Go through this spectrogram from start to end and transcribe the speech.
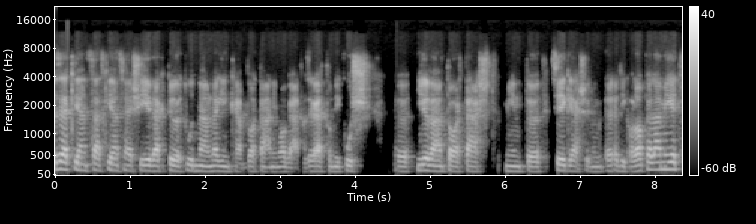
1990-es évektől tudnám leginkább datálni magát az elektronikus nyilvántartást, mint cégjárásunk egyik alapelemét,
